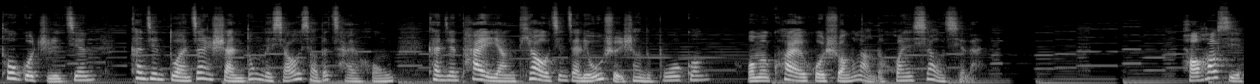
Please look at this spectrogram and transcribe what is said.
透过指尖。看见短暂闪动的小小的彩虹，看见太阳跳进在流水上的波光，我们快活爽朗的欢笑起来。好好洗，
